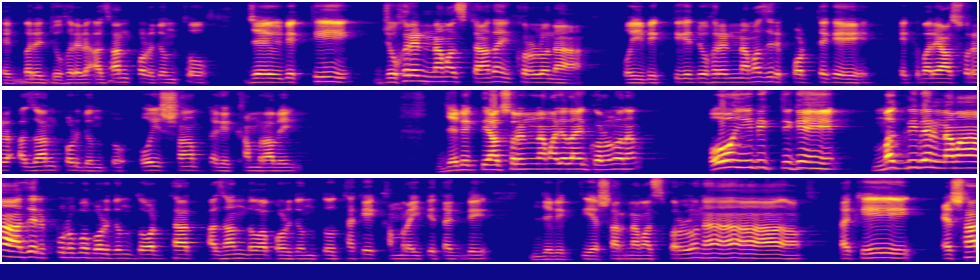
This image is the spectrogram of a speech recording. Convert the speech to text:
একবারে জোহরের আজান পর্যন্ত যে ওই ব্যক্তি জোহরের নামাজটা আদায় করল না, ওই ব্যক্তিকে জোহরের নামাজের পর থেকে একেবারে আসরের আজান পর্যন্ত ওই সাপ তাকে খামড়াবে যে ব্যক্তি আসরের নামাজ আদায় করল না, ওই ব্যক্তিকে মাগরিবের নামাজের পূর্ব পর্যন্ত অর্থাৎ আজান দেওয়া পর্যন্ত তাকে খামড়াইতে থাকবে। যে ব্যক্তি এশার নামাজ পড়ল না, তাকে এশা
